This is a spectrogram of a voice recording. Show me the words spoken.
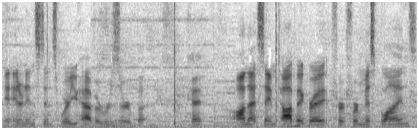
in, in an instance where you have a reserve button. Okay. On that same topic, right? For for missed blinds,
